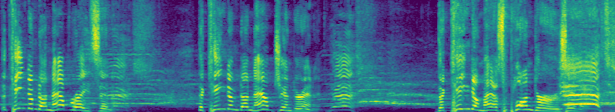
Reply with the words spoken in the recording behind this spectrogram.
The kingdom doesn't have race in it. Yes. The kingdom doesn't have gender in it. Yes. The kingdom has plunderers in it.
